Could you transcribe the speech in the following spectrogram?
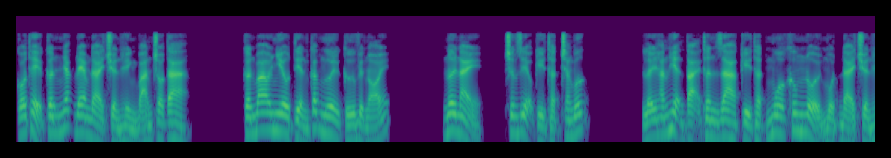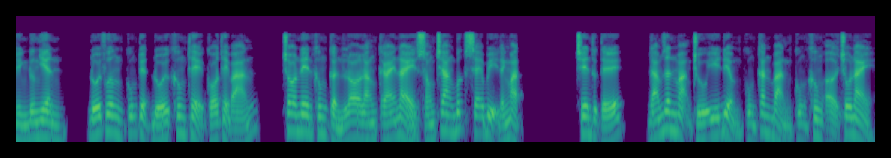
có thể cân nhắc đem đài truyền hình bán cho ta cần bao nhiêu tiền các ngươi cứ việc nói. Nơi này, trương diệu kỳ thật trang bức. Lấy hắn hiện tại thân gia kỳ thật mua không nổi một đài truyền hình đương nhiên, đối phương cũng tuyệt đối không thể có thể bán, cho nên không cần lo lắng cái này sóng trang bức sẽ bị đánh mặt. Trên thực tế, đám dân mạng chú ý điểm cũng căn bản cũng không ở chỗ này.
